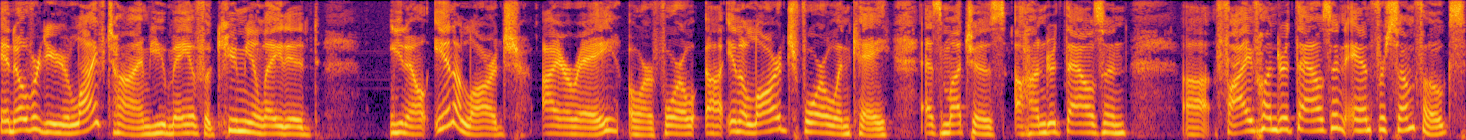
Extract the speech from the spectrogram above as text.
And over your lifetime, you may have accumulated, you know, in a large IRA or uh, in a large 401k as much as a hundred thousand, uh, five hundred thousand, and for some folks,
